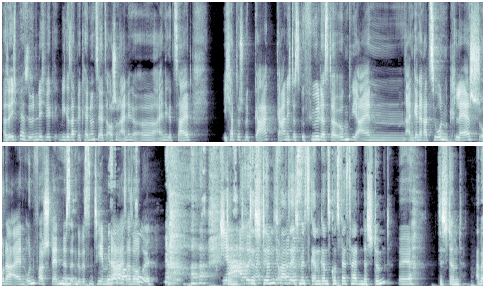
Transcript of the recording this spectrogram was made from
Also ich persönlich, wir, wie gesagt, wir kennen uns ja jetzt auch schon einige, äh, einige Zeit ich habe zum Beispiel gar, gar nicht das Gefühl, dass da irgendwie ein, ein Generationen-Clash oder ein Unverständnis in gewissen Themen Ihr da ist. Also cool. stimmt. Ja, also das stimmt. Nicht, Warte, ich möchte es ganz, ganz kurz festhalten. Das stimmt. Ja. Das stimmt. Aber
